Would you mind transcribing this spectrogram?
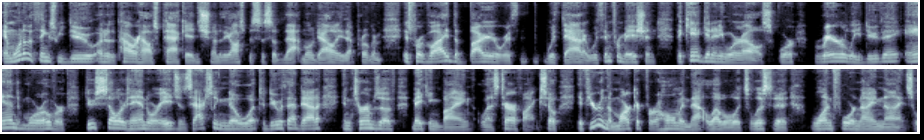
And one of the things we do under the Powerhouse package, under the auspices of that modality, that program, is provide the buyer with with data, with information they can't get anywhere else, or rarely do they. And moreover, do sellers and or agents actually know what to do with that data in terms of making buying less terrifying. So if you're in the market for a home in that level, it's listed at 1499, so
